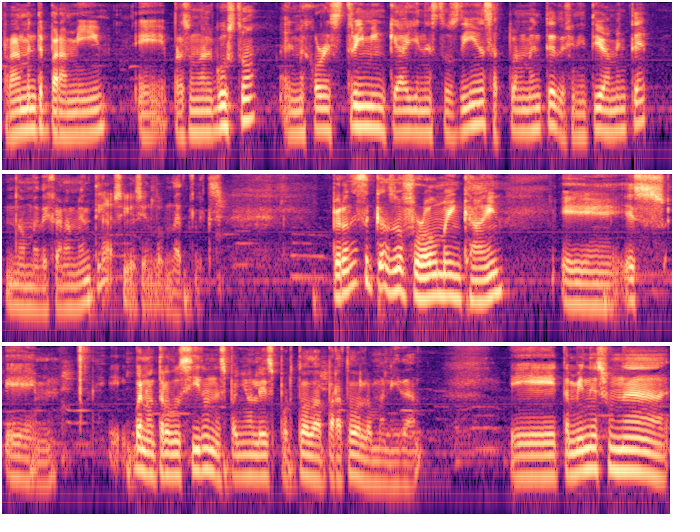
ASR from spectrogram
Realmente para mí, eh, personal gusto, el mejor streaming que hay en estos días actualmente, definitivamente, no me dejarán mentir, sigue siendo Netflix. Pero en este caso, For All Mankind eh, es, em, bueno, traducido en español es por toda, para toda la humanidad. Eh, también es una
